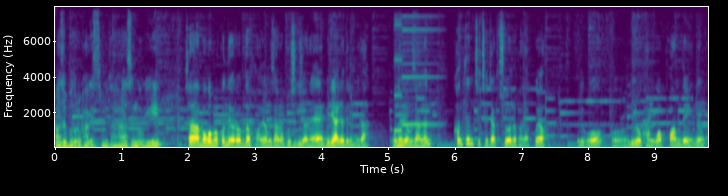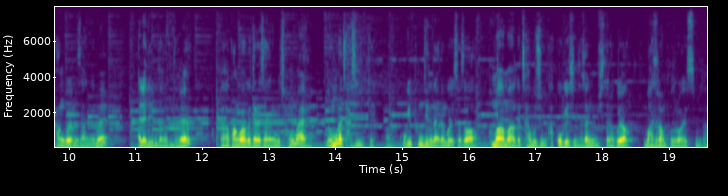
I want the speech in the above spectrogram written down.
맛을 보도록 하겠습니다. 생고기. 자 먹어볼 건데 여러분들 어, 영상을 보시기 전에 미리 알려드립니다. 오늘 영상은 컨텐츠 제작 지원을 받았고요. 그리고 어, 유료 광고가 포함되어 있는 광고 영상임을 알려드립니다 여러분들. 어, 광고하기 전에 사장님이 정말 너무나 자신있게 어, 고기 품질이나 이런 거에 있어서 어마어마하게 자부심을 갖고 계신 사장님이시더라고요. 맛을 한번 보도록 하겠습니다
